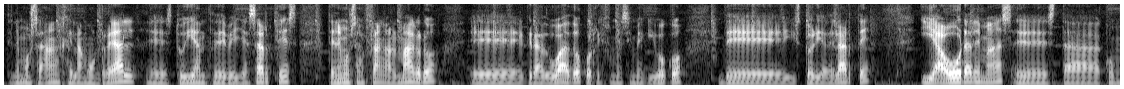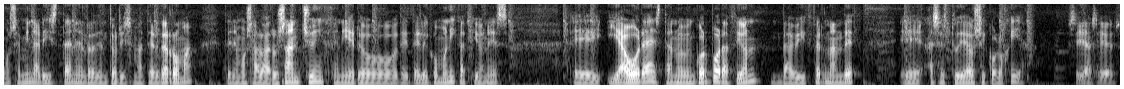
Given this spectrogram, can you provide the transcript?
Tenemos a Ángela Monreal, eh, estudiante de Bellas Artes. Tenemos a Fran Almagro, eh, graduado, corrígeme si me equivoco, de Historia del Arte. Y ahora además eh, está como seminarista en el Redentoris Mater de Roma. Tenemos a Álvaro Sancho, ingeniero de telecomunicaciones. Eh, y ahora esta nueva incorporación, David Fernández, has estudiado psicología. Sí, así es.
